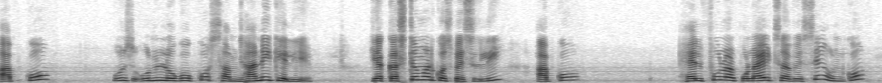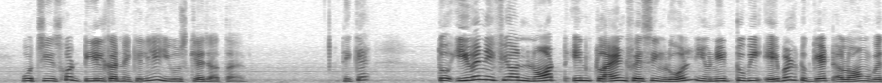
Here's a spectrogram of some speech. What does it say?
आपको उस, उन लोगों को समझाने के लिए या कस्टमर को स्पेशली आपको हेल्पफुल और पोलाइट सर्विस से उनको वो चीज़ को डील करने के लिए यूज़ किया जाता है। ठीक है? तो even if you are not in client facing role you need to be able to get along with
